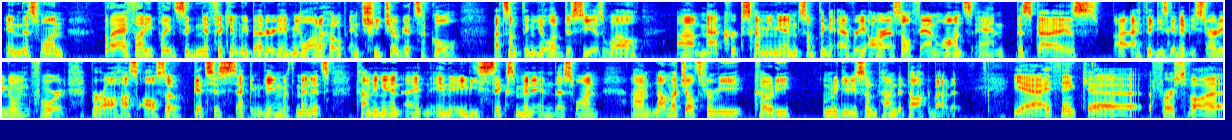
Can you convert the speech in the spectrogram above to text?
in this one but I thought he played significantly better. It gave me a lot of hope. And Chicho gets a goal. That's something you love to see as well. Uh, Matt Crooks coming in, something every RSL fan wants, and this guy's, I, I think he's going to be starting going forward. Barajas also gets his second game with minutes, coming in in the 86th minute in this one. Um, not much else for me, Cody. I'm going to give you some time to talk about it. Yeah, I think uh, first of all, I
